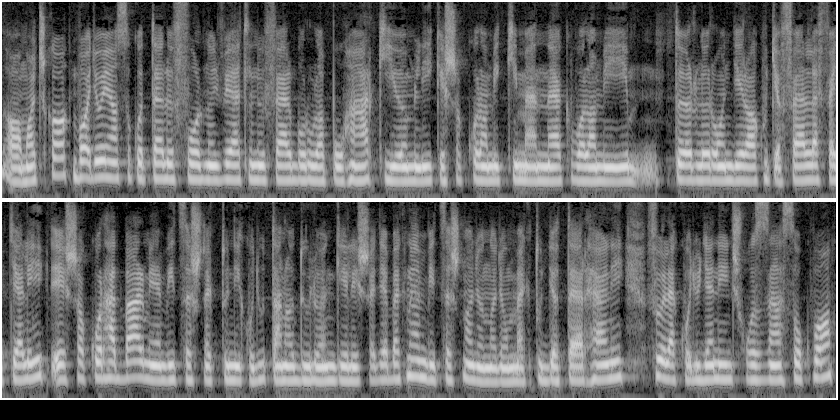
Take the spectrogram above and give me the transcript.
a macska. Vagy olyan szokott előfordulni, hogy véletlenül felborul a pohár, kiömlik, és akkor amik kimennek, valami törlőrongyira a kutya fellefetyeli, és akkor hát bármilyen viccesnek tűnik, hogy utána dülöngél és egyebek, nem vicces, nagyon-nagyon meg tudja terhelni, főleg, hogy ugye nincs hozzászokva,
